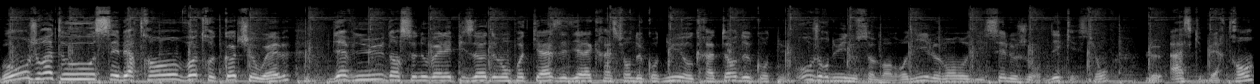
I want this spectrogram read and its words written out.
Bonjour à tous, c'est Bertrand, votre coach web. Bienvenue dans ce nouvel épisode de mon podcast dédié à la création de contenu et aux créateurs de contenu. Aujourd'hui, nous sommes vendredi. Le vendredi, c'est le jour des questions, le Ask Bertrand.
